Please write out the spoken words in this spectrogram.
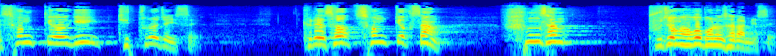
성격이 뒤틀어져 있어요. 그래서 성격상 항상 부정하고 보는 사람이 있어요.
